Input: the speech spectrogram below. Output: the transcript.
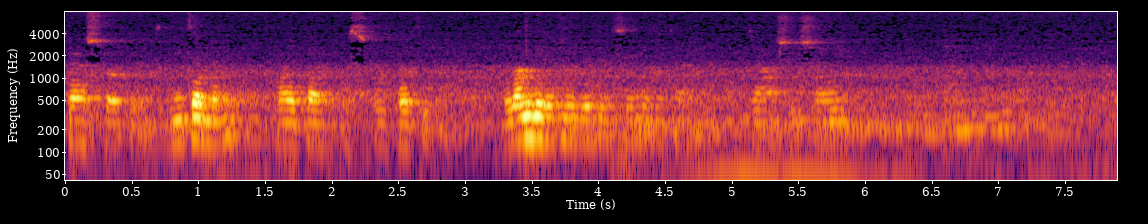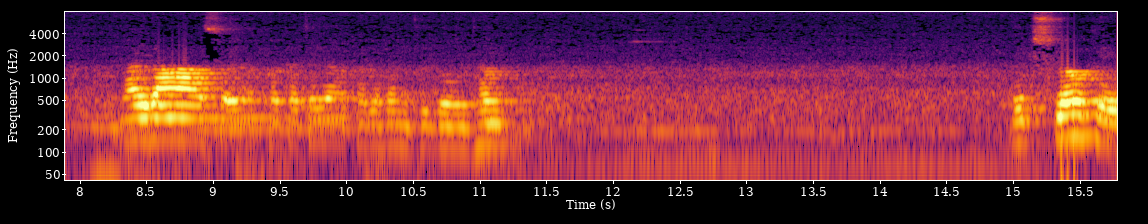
क्या श्लोक गीता में उसको प्रति उल्लंघित नैरासया भगवंती बोधम एक श्लोक है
